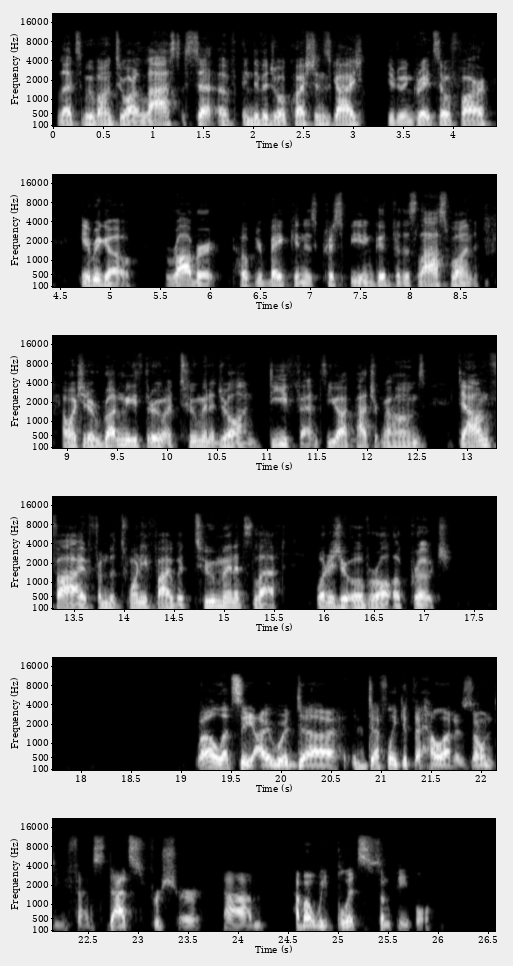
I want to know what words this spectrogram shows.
Let's move on to our last set of individual questions, guys. You're doing great so far. Here we go. Robert, hope your bacon is crispy and good for this last one. I want you to run me through a two minute drill on defense. You have Patrick Mahomes down five from the 25 with two minutes left. What is your overall approach? Well, let's see. I would uh, definitely get the hell out of zone defense. That's for sure. Um, how about we blitz some people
